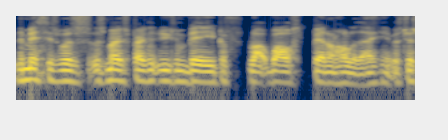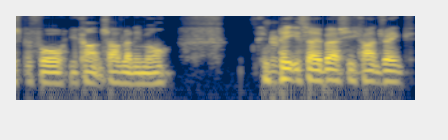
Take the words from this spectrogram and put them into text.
The missus was as most pregnant you can be, bef- like whilst being on holiday. It was just before you can't travel anymore. Completely sober, she can't drink,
